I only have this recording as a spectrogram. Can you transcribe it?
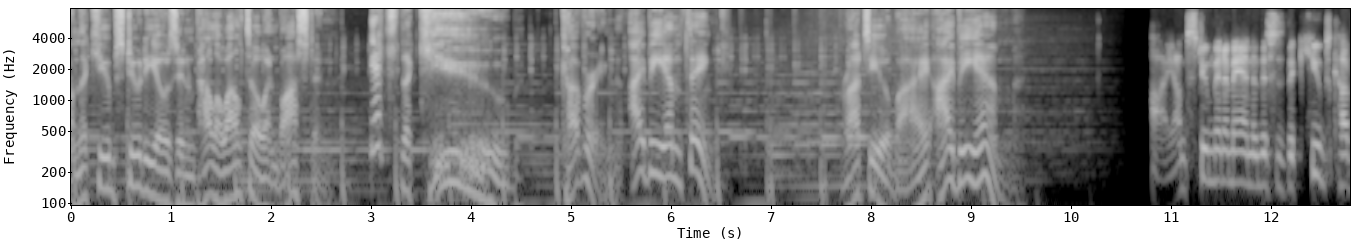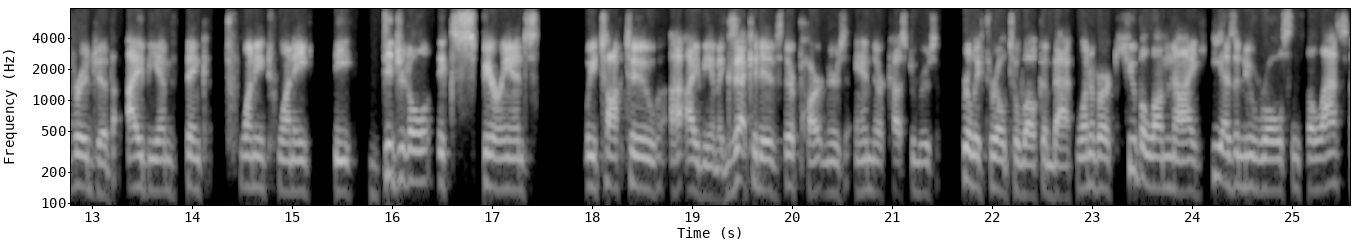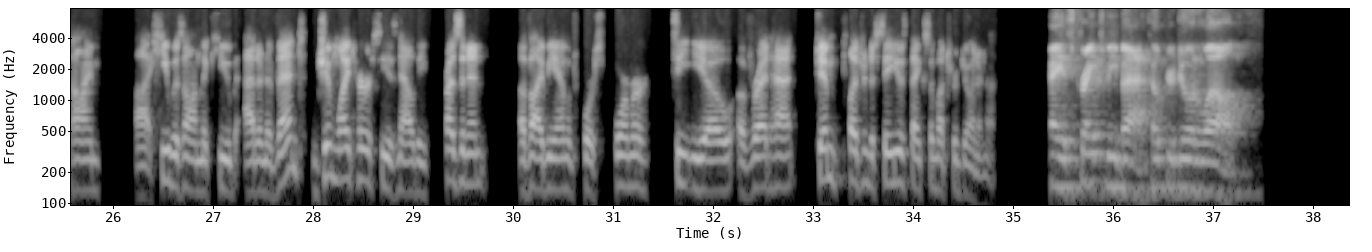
from the Cube studios in Palo Alto and Boston, it's theCUBE, covering IBM Think. Brought to you by IBM. Hi, I'm Stu Miniman, and this is theCUBE's coverage of IBM Think 2020, the digital experience. We talked to uh, IBM executives, their partners, and their customers. Really thrilled to welcome back one of our CUBE alumni. He has a new role since the last time uh, he was on theCUBE at an event. Jim Whitehurst, he is now the president of IBM, of course, former CEO of Red Hat. Jim, pleasure to see you. Thanks so much for joining us. Hey, it's great to be back. Hope you're doing well.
